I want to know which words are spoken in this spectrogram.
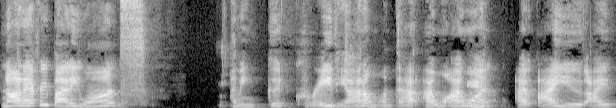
not everybody wants I mean, good gravy. I don't want that. I want I want yeah. I I use I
